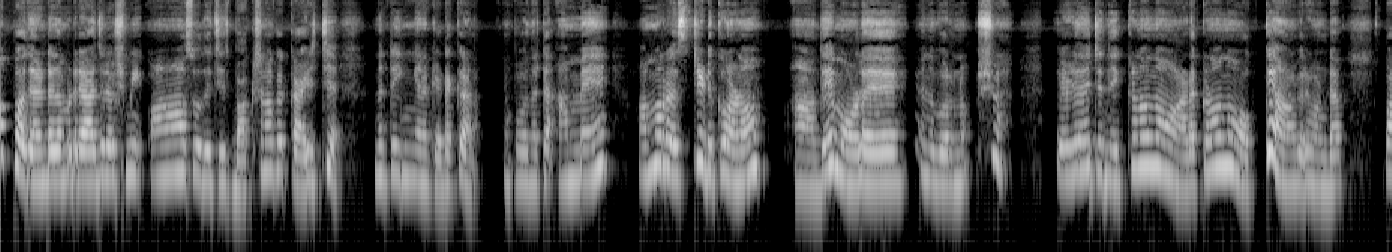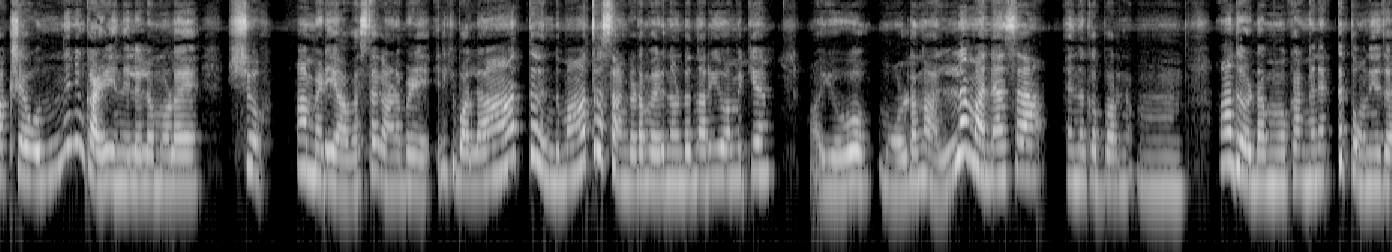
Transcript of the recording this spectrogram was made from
അപ്പോൾ അതേണ്ട നമ്മുടെ രാജലക്ഷ്മി ആസ്വദിച്ച് ഭക്ഷണമൊക്കെ കഴിച്ച് എന്നിട്ട് ഇങ്ങനെ കിടക്കുകയാണ് അപ്പോൾ എന്നിട്ട് അമ്മേ അമ്മ റെസ്റ്റ് എടുക്കുവാണോ? അതെ മോളെ എന്ന് പറഞ്ഞു. ഷോ എഴുന്നേറ്റ് നിൽക്കണമെന്നോ അടക്കണമെന്നോ ഒക്കെ ആഗ്രഹമുണ്ട്. പക്ഷെ ഒന്നിനും കഴിയുന്നില്ലല്ലോ മോളെ. ഷോ അമ്മയുടെ ഈ അവസ്ഥ കാണുമ്പോഴേ എനിക്ക് വല്ലാത്ത എന്തുമാത്രം സങ്കടം വരുന്നുണ്ടെന്ന് അറിയോ അമ്മയ്ക്ക്? അയ്യോ മോളുടെ നല്ല മനസ്സ എന്നൊക്കെ പറഞ്ഞു. അതുകൊണ്ട് അമ്മയ്ക്ക് അങ്ങനെയൊക്കെ തോന്നിയത്.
